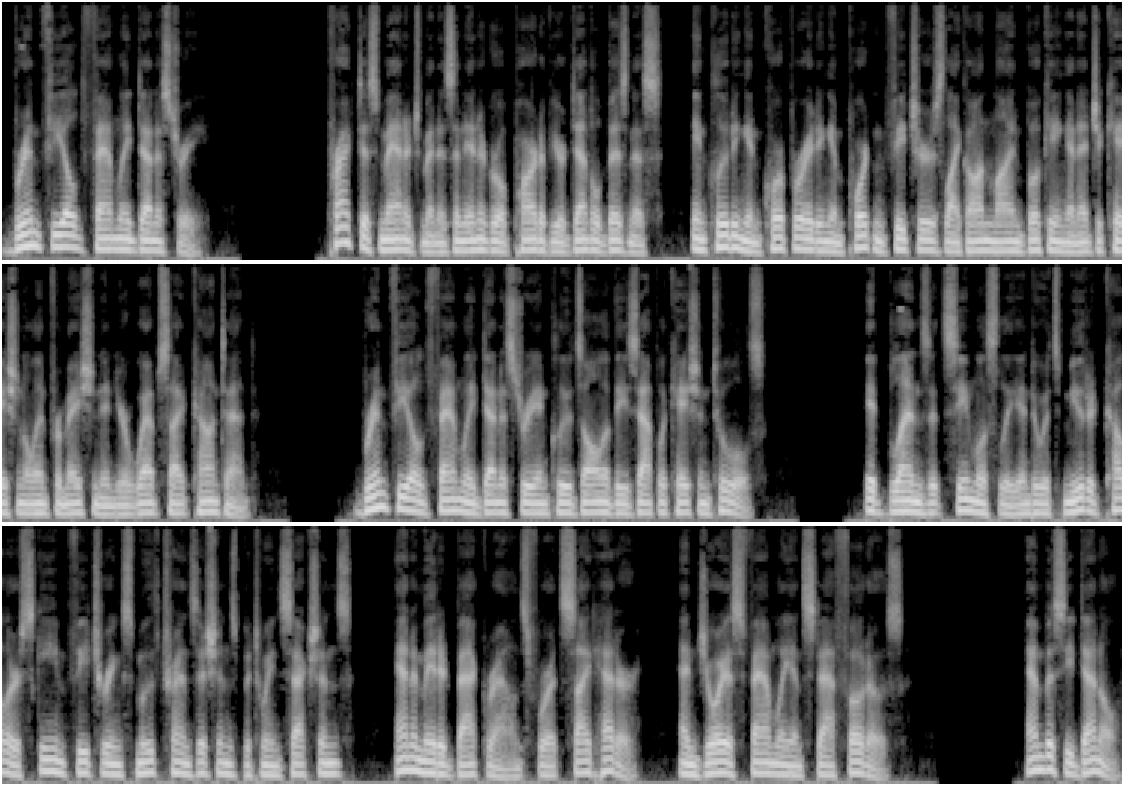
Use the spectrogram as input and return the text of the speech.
Brimfield Family Dentistry Practice management is an integral part of your dental business, including incorporating important features like online booking and educational information in your website content. Brimfield Family Dentistry includes all of these application tools. It blends it seamlessly into its muted color scheme featuring smooth transitions between sections, animated backgrounds for its site header, and joyous family and staff photos. Embassy Dental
